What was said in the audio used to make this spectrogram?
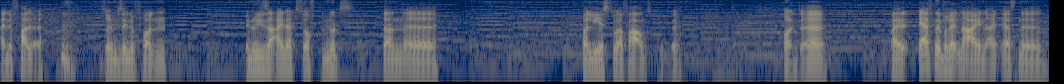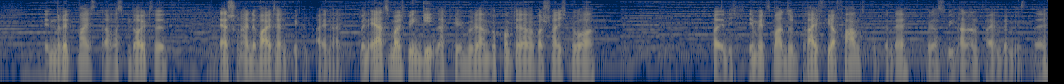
eine Falle. So im Sinne von, wenn du diese Einheit zu oft benutzt, dann äh, verlierst du Erfahrungspunkte. Und äh, weil er ist eine berittene Einheit, er ist eine ein Rittmeister, was bedeutet, er ist schon eine weiterentwickelte Einheit. Wenn er zum Beispiel einen Gegner killen würde, dann bekommt er wahrscheinlich nur, weil ich nehme jetzt mal an, so drei, vier Erfahrungspunkte, ne? Wenn das wie in anderen Fire Emblem ist, ne?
